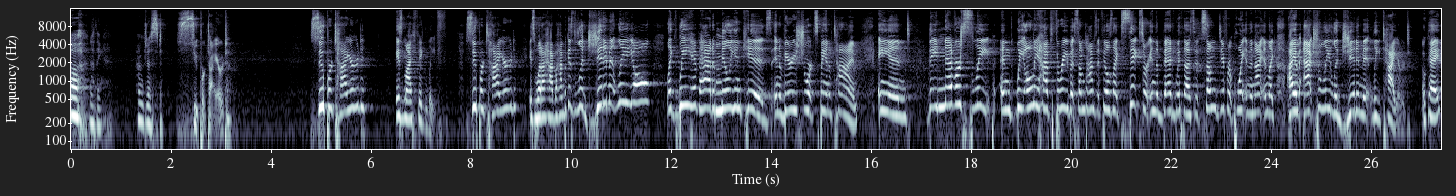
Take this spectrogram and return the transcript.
oh, nothing. I'm just super tired. Super tired is my fig leaf. Super tired is what I have behind because legitimately, y'all, like we have had a million kids in a very short span of time. And they never sleep, and we only have three, but sometimes it feels like six are in the bed with us at some different point in the night, and like I am actually legitimately tired, okay?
